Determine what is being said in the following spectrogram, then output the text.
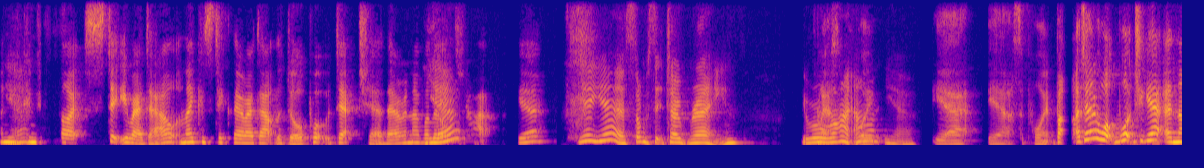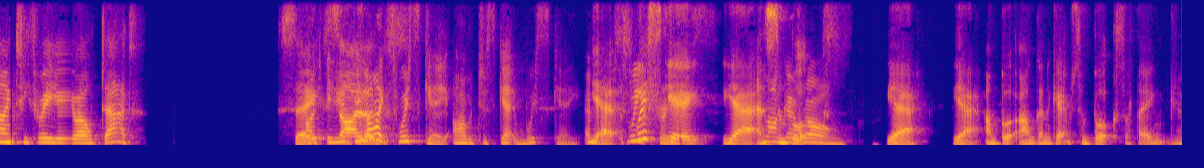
and Yeah. you can just like stick your head out, and they can stick their head out the door, put a deck chair there, and have a Yeah. little chat. Yeah, Yeah, yeah. As long as it don't rain, you're all That's right, aren't you? yeah, yeah. That's the point. But I don't know what what do you get a ninety three year old dad. See, I- if he likes whiskey, I would just get him whiskey. And yeah, whiskey, treats. yeah, and some books. wrong. Yeah, yeah. I'm bu- I'm going to get him some books. I think. Yeah.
